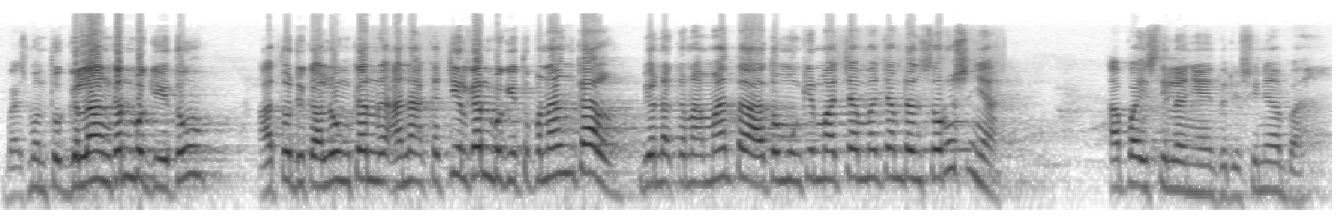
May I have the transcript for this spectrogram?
Baik bentuk gelang kan begitu, atau dikalungkan anak kecil kan begitu penangkal. Biar nak kena mata atau mungkin macam-macam dan seterusnya. Apa istilahnya itu di sini apa?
